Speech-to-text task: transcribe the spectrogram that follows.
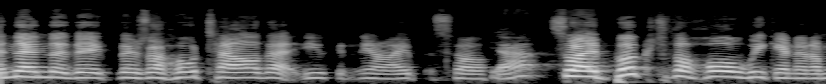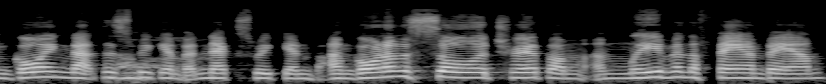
And then the, the, there's a hotel that you can, you know, I so Yeah. so I booked the whole weekend, and I'm going not this weekend, but next weekend. I'm going on a solo trip. I'm I'm leaving the fam bam,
